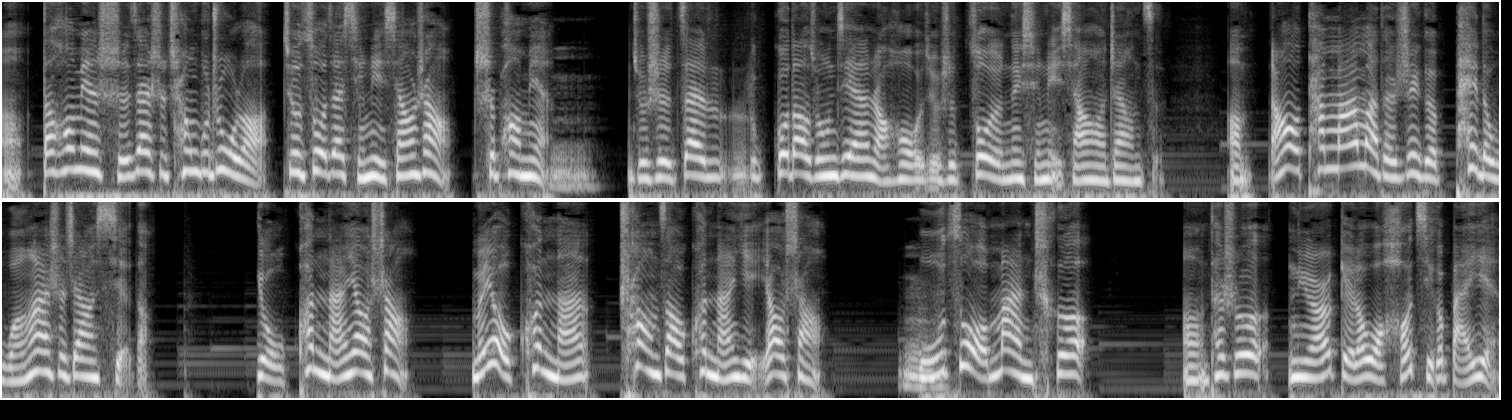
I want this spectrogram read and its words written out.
嗯，到后面实在是撑不住了，就坐在行李箱上吃泡面。嗯，就是在过道中间，然后就是坐着那行李箱啊，这样子。嗯，然后他妈妈的这个配的文案是这样写的：有困难要上，没有困难创造困难也要上，无座慢车。嗯，他说女儿给了我好几个白眼，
